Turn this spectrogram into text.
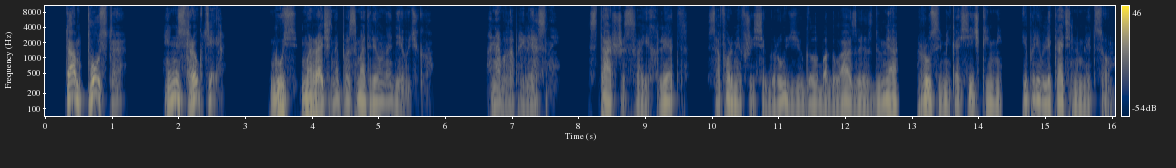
— Там пусто. Инструкция. Гусь мрачно посмотрел на девочку. Она была прелестной, старше своих лет, с оформившейся грудью, голубоглазая, с двумя русыми косичками и привлекательным лицом.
